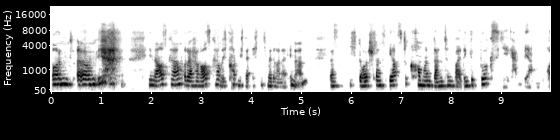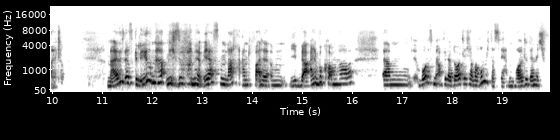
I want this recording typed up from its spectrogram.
Und ähm, ja, hinauskam oder herauskam, ich konnte mich da echt nicht mehr dran erinnern, dass ich Deutschlands erste Kommandantin bei den Gebirgsjägern werden wollte. Und als ich das gelesen habe, mich so von dem ersten Lachanfall ähm, wieder einbekommen habe, ähm, wurde es mir auch wieder deutlicher, warum ich das werden wollte. Denn ich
